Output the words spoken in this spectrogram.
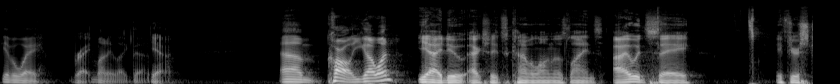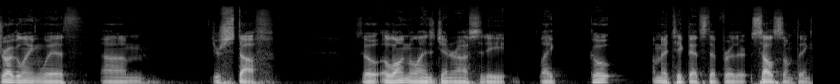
give away Right. money like that. Yeah. Um, Carl, you got one? Yeah, I do. Actually, it's kind of along those lines. I would say if you're struggling with um, your stuff, so along the lines of generosity, like go, I'm going to take that step further. Sell something.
